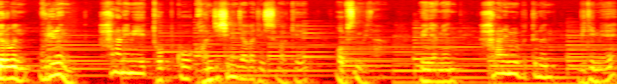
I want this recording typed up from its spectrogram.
여러분 우리는 하나님이 돕고 건지시는 자가 될 수밖에 없습니다. 왜냐하면 하나님을 붙드는 믿음의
